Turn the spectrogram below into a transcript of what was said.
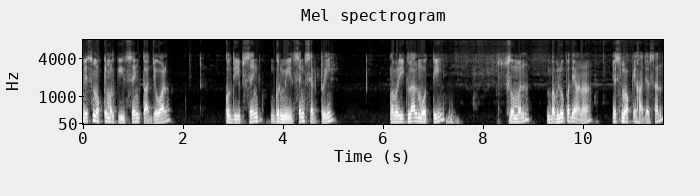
ਇਸ ਮੌਕੇ ਮਲਕੀਤ ਸਿੰਘ ਤਾਜੋਵਾਲ, ਕੁਲਦੀਪ ਸਿੰਘ, ਗੁਰਮੀਤ ਸਿੰਘ ਸੈਕਟਰੀ, ਅਮਰੀਕ ਲਾਲ ਮੋਤੀ, ਸੁਮਨ, ਬਬਲੂ ਪਧਿਆਣਾ ਇਸ ਮੌਕੇ ਹਾਜ਼ਰ ਸਨ।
